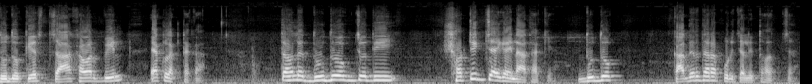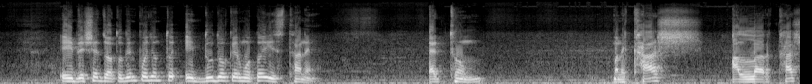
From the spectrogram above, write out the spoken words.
দুদকের চা খাওয়ার বিল এক লাখ টাকা। তাহলে দুদক যদি সঠিক জায়গায় না থাকে, দুদক কাদের দ্বারা পরিচালিত হচ্ছে? এই দেশে যতদিন পর্যন্ত এই দুদকের মতো স্থানে একদম মানে খাস আল্লাহর খাস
